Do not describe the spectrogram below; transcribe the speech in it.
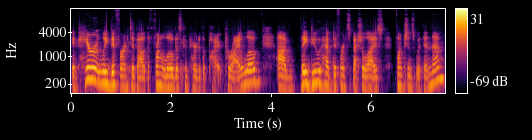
inherently different about the frontal lobe as compared to the parietal lobe. Um, they do have different specialized functions within them,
